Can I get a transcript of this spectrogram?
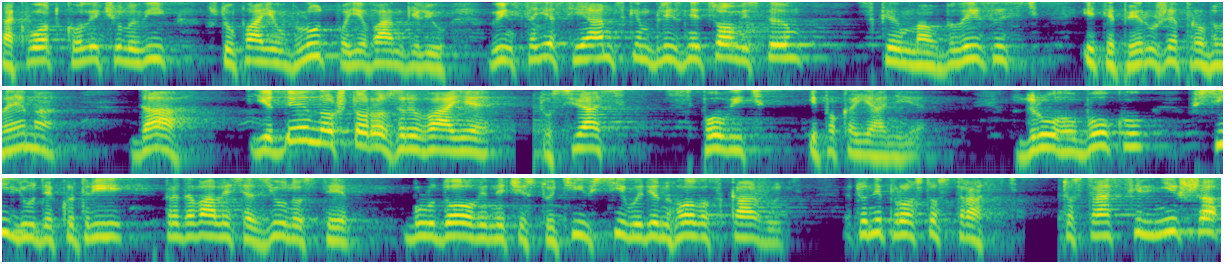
Так от, коли чоловік вступає в блуд по Євангелію, він стає сіамським близнецом із тим, з ким мав близость, і тепер уже проблема. Да, єдине, що розриває ту связь, сповідь і покаяння. З другого боку, всі люди, котрі предавалися з юності блудові, нечистоті, всі в один голос кажуть, це не просто страсть, це страсть сильніша,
